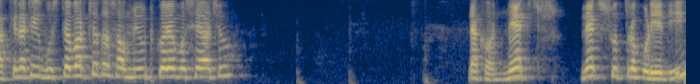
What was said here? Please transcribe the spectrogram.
বাকিরা ঠিক বুঝতে পারছ তো? সব মিউট করে বসে আছো? দেখো নেক্সট নেক্সট সূত্র পড়িয়ে দিই।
